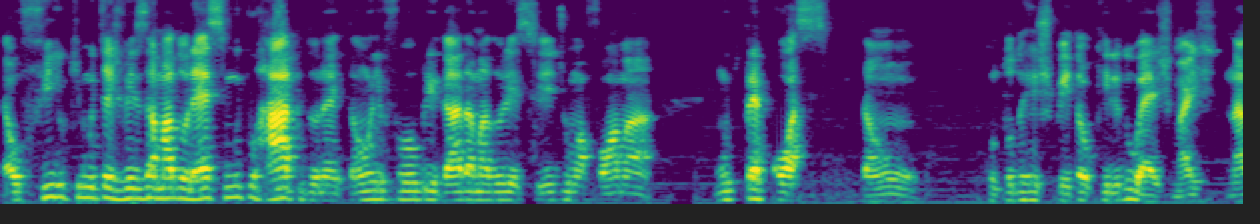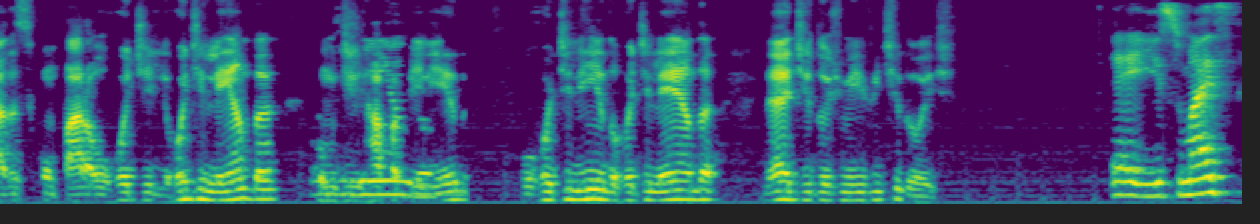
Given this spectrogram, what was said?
é o filho que muitas vezes amadurece muito rápido, né? Então, ele foi obrigado a amadurecer de uma forma muito precoce. Então, com todo respeito ao querido Wesley, mas nada se compara ao Rodilenda, como diz Rafa Penedo, o Rodilindo, Rodilenda, né, de 2022. É isso, mas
